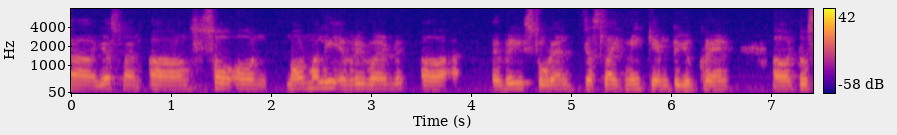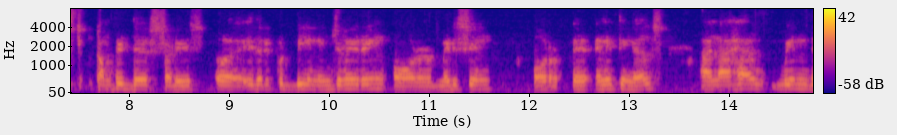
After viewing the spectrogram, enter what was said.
Uh, yes, ma'am. Uh, so uh, normally everywhere, uh, every student, just like me, came to Ukraine uh, to complete their studies. Either it could be in engineering or medicine or anything else. And I have been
